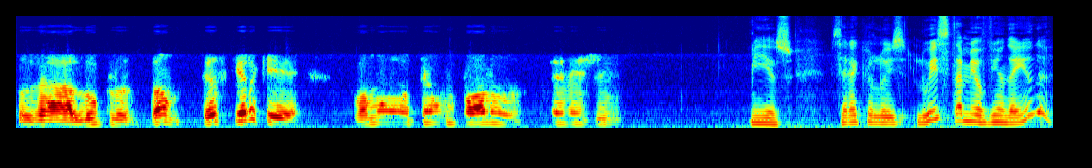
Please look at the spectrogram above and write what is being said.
usar lúpulo. Bom, Deus queira que vamos ter um polo cervejeiro. Isso. Será que o Luiz... Luiz está me ouvindo ainda?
